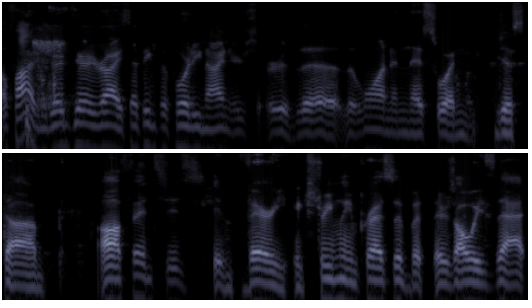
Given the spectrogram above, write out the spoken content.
oh, fine. Go Jerry Rice. I think the 49ers are the, the one in this one. Just um, offense is very, extremely impressive, but there's always that,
